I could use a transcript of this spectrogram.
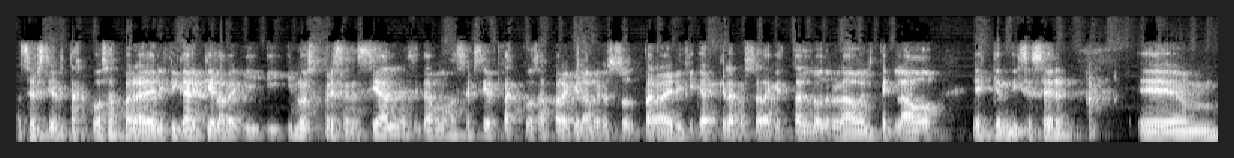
hacer ciertas cosas para verificar que la y, y, no es presencial, necesitamos hacer ciertas cosas para que la para verificar que la persona que está al otro lado del teclado es quien dice ser. Em,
